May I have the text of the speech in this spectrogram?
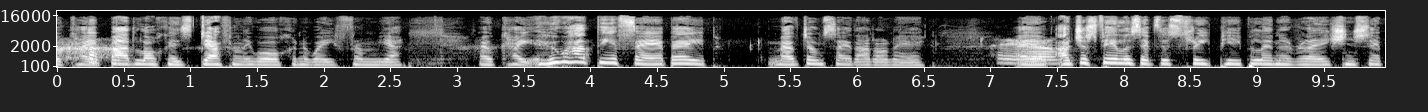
Okay. Bad luck is definitely walking away from you. Okay. Who had the affair, babe? No, don't say that on air. Um, Um, I just feel as if there's three people in a relationship.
